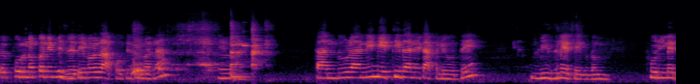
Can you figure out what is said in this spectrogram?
तर पूर्णपणे भिजलेत. हे बघा दाखवते तुम्हाला. हे बघा. तांदूळ आणि मेथी दाणे टाकले होते. भिजलेत एकदम. फुललेत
